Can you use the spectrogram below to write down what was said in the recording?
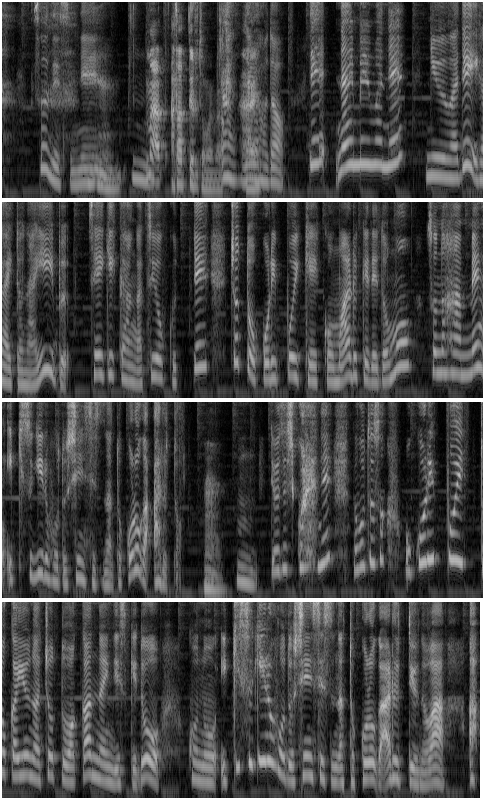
そうですうね。ん、うんまあ当たってると思います。あ、なるほど。で、内面はね、柔和で意外とナイーブ。正義感が強くって、ちょっと怒りっぽい傾向もあるけれども、その反面、行き過ぎるほど親切なところがあると。うん。うん。で、私これね、永田さん、怒りっぽいとかいうのはちょっとわかんないんですけど、この行き過ぎるほど親切なところがあるっていうのは、あ、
